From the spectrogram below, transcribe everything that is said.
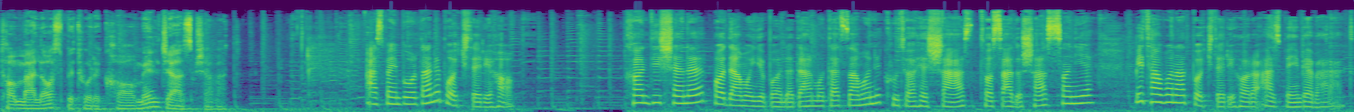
تا ملاس به طور کامل جذب شود. از بین بردن باکتری ها conditioner با دمای بالا در مدت زمان کوتاه 60 تا 160 ثانیه می تواند باکتری ها را از بین ببرد.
